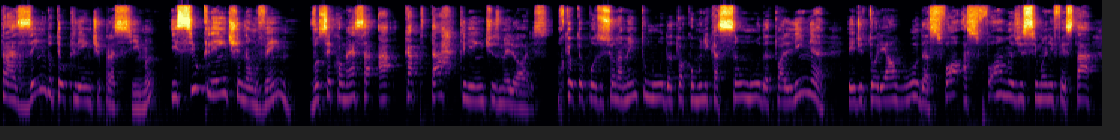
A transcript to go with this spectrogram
trazendo o teu cliente para cima e se o cliente não vem, você começa a captar clientes melhores. Porque o teu posicionamento muda, a tua comunicação muda, a tua linha editorial muda, as, as formas de se manifestar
